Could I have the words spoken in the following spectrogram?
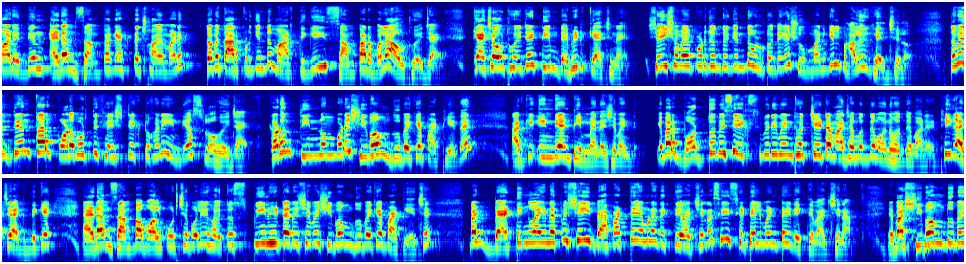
মারে দেন অ্যাডাম জাম্পাকে একটা ছয় মারে। তবে তারপর কিন্তু মারতে গিয়েই জাম্পার বলে আউট হয়ে যায়। ক্যাচ আউট হয়ে যায় টিম ডেভিড ক্যাচ নেয়। সেই সময় পর্যন্ত কিন্তু উল্টো দিকে শুভমান গিল ভালোই খেলছিল। তবে দেন তার পরবর্তী ফেস্টে একটুখানি ইন্ডিয়া স্লো হয়ে যায়। কারণ তিন নম্বরে শিবম দুবেকে পাঠিয়ে দেয় আর কি ইন্ডিয়ান টিম ম্যানেজমেন্ট এবার বড্ড বেশি এক্সপেরিমেন্ট হচ্ছে এটা মাঝে মধ্যে মনে হতে পারে। ঠিক আছে, একদিকে অ্যাডাম জাম্পা বল করছে বলেই হয়তো স্পিন হিটার হিসেবে শিবম দুবেকে পাঠিয়েছে। বাট ব্যাটিং লাইন আপে সেই ব্যাপারটাই আমরা দেখতে পাচ্ছি না, সেই সেটেলমেন্টটাই দেখতে পাচ্ছি না। এবার শিবম দুবে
